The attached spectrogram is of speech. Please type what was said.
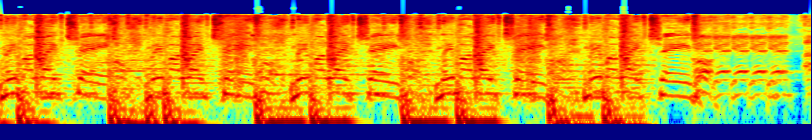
Made my life change. Change. You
